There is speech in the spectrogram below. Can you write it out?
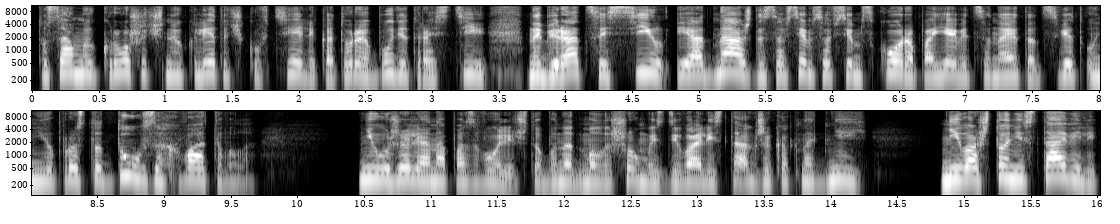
ту самую крошечную клеточку в теле, которая будет расти, набираться сил, и однажды совсем-совсем скоро появится на этот свет, у нее просто дух захватывало — Неужели она позволит, чтобы над малышом издевались так же, как над ней? Ни во что не ставили,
